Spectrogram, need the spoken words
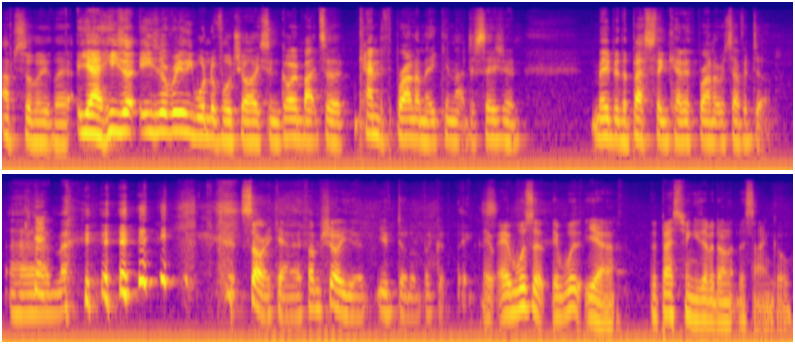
Absolutely. Yeah, he's a he's a really wonderful choice. And going back to Kenneth Branagh making that decision, maybe the best thing Kenneth Branagh has ever done. Um, sorry, Kenneth. I'm sure you you've done other good things. It, it was a, it was yeah the best thing he's ever done at this angle.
